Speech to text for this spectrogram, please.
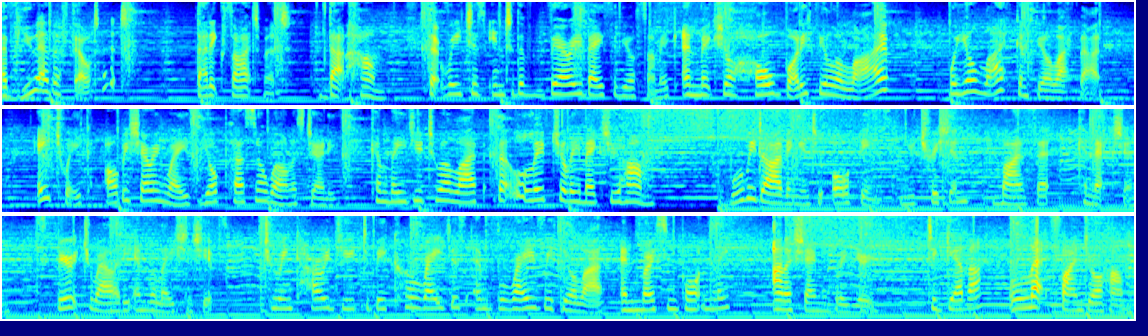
Have you ever felt it? That excitement, that hum that reaches into the very base of your stomach and makes your whole body feel alive? Well, your life can feel like that. Each week, I'll be sharing ways your personal wellness journey can lead you to a life that literally makes you hum. We'll be diving into all things nutrition, mindset, connection, spirituality, and relationships to encourage you to be courageous and brave with your life, and most importantly, unashamedly you. Together, let's find your hum.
